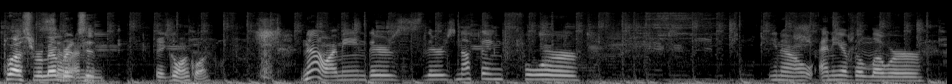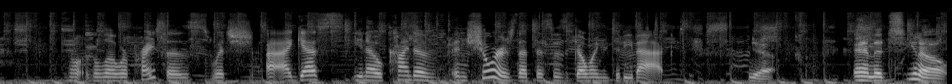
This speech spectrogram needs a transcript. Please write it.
Plus, remember, So, I it's mean- hey, go on, go on. No, I mean, there's there's nothing for you know any of the lower the, the lower prices, which I I guess you know kind of ensures that this is going to be backed. Yeah, and it's you know,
